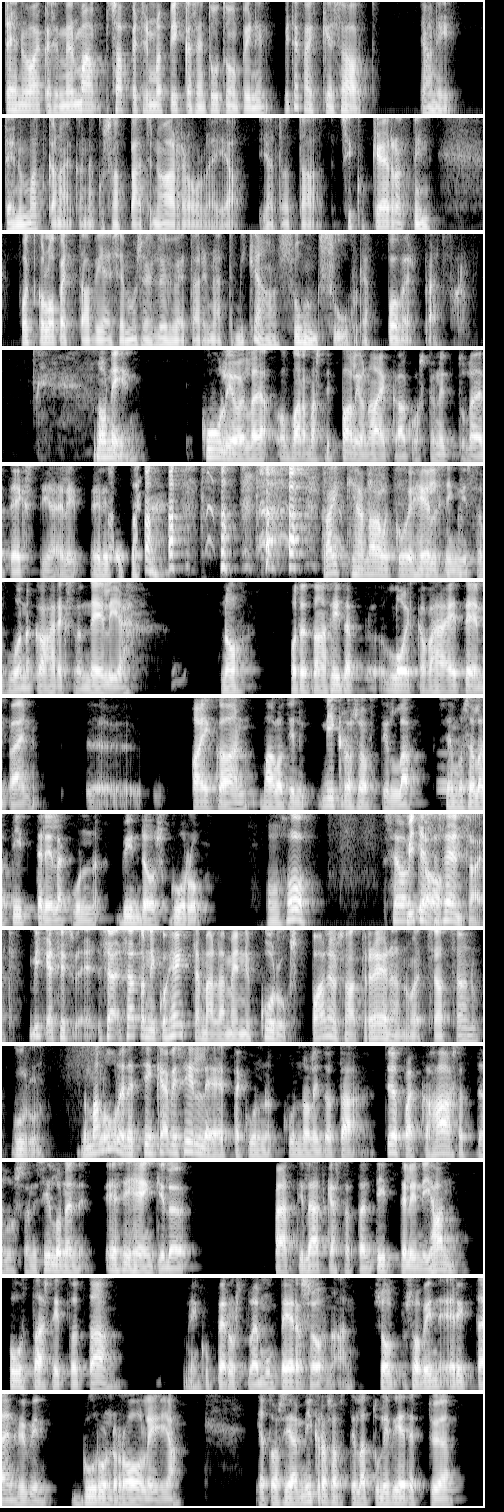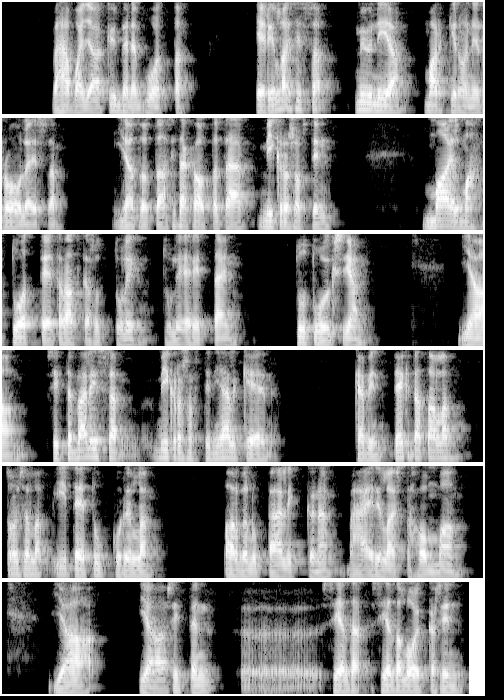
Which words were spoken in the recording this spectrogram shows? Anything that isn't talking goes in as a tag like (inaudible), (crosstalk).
tehnyt aikaisemmin? Mä sä Petri mulle pikkasen tutumpi, niin mitä kaikkea sä oot, Jani, tehnyt matkan aikana, kun sä oot päätynyt Arrolle? Ja, ja tota, sit kun kerrot, niin voitko lopettaa vielä semmoisen lyhyen tarinan, että mikä on sun suhde Power Platform? No niin, kuulijoilla on varmasti paljon aikaa, koska nyt tulee tekstiä. Eli, eli tota, (laughs) kaikkihan alkoi Helsingissä vuonna 1984. No, otetaan siitä loikka vähän eteenpäin. Aikaan mä aloitin Microsoftilla semmoisella tittelillä kuin Windows Guru. Oho, se on, Miten joo. sä sen sait? Mikä, siis, sä, sä et ole niinku heittämällä mennyt kuruksi. Paljon sä oot treenannut, että sä oot saanut gurun? No mä luulen, että siinä kävi silleen, että kun, kun olin tota työpaikkahaastattelussa, niin silloinen esihenkilö päätti lätkästä tämän tittelin ihan puhtaasti tota, niin kuin perustuen mun persoonaan. So, sovin erittäin hyvin gurun rooliin ja, ja tosiaan Microsoftilla tuli vietettyä vähän vajaa kymmenen vuotta erilaisissa myynnin ja markkinoinnin rooleissa. Ja tota, sitä kautta tämä Microsoftin maailma, tuotteet, ratkaisut tuli, tuli erittäin tutuiksi. Ja, ja sitten välissä Microsoftin jälkeen kävin TechDatalla, toisella IT-tukkurilla palvelupäällikkönä, vähän erilaista hommaa. Ja, ja sitten sieltä, sieltä loikkasin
